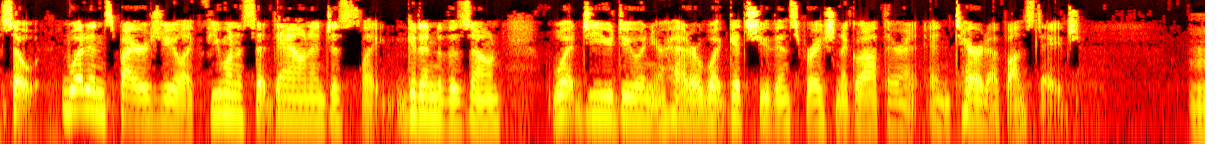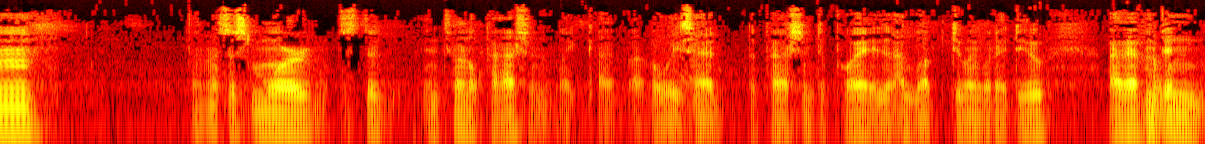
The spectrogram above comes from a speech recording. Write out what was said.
So, what inspires you? Like, if you want to sit down and just like get into the zone, what do you do in your head, or what gets you the inspiration to go out there and, and tear it up on stage? Mm. I don't know, it's just more just an internal passion. Like I've, I've always had the passion to play. I love doing what I do. I haven't been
